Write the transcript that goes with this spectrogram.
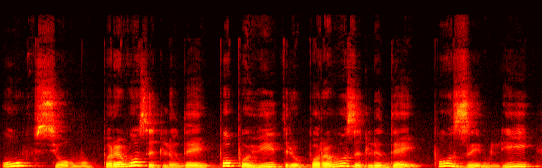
у всьому. Перевозить людей по повітрю, перевозить людей по землі,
